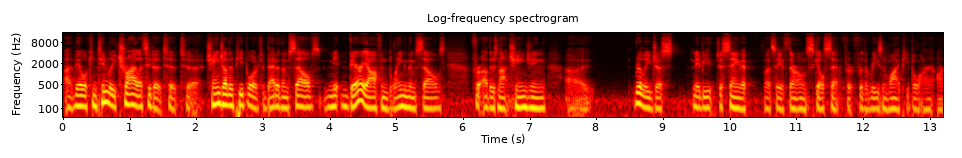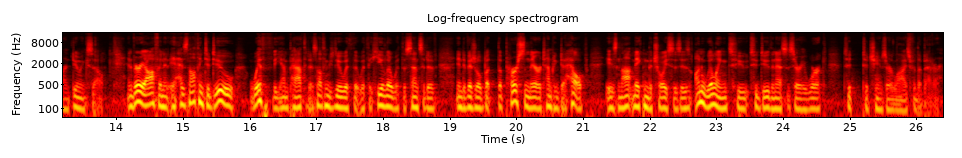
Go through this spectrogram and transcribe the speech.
uh, they will continually try, let's say, to, to, to change other people or to better themselves, very often blaming themselves for others not changing, uh, really just maybe just saying that let's say it's their own skill set for, for the reason why people aren't, aren't doing so and very often it, it, has nothing to do with the empath it has nothing to do with the, with the healer with the sensitive individual but the person they're attempting to help is not making the choices is unwilling to to do the necessary work to, to change their lives for the better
